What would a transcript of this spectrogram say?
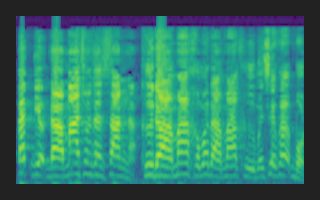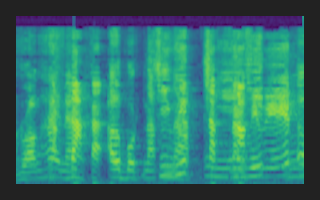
แป๊บเดียวดราม่าช่วงสั้นๆอะคือดราม่าคำว่าดราม่าคือไม่ใช่แค่บทร้องไห้นะหนักๆอะเออบทหนักๆชีวิตหนักๆชีวิตเอ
